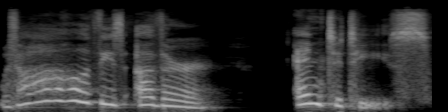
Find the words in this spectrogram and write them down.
with all of these other entities.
